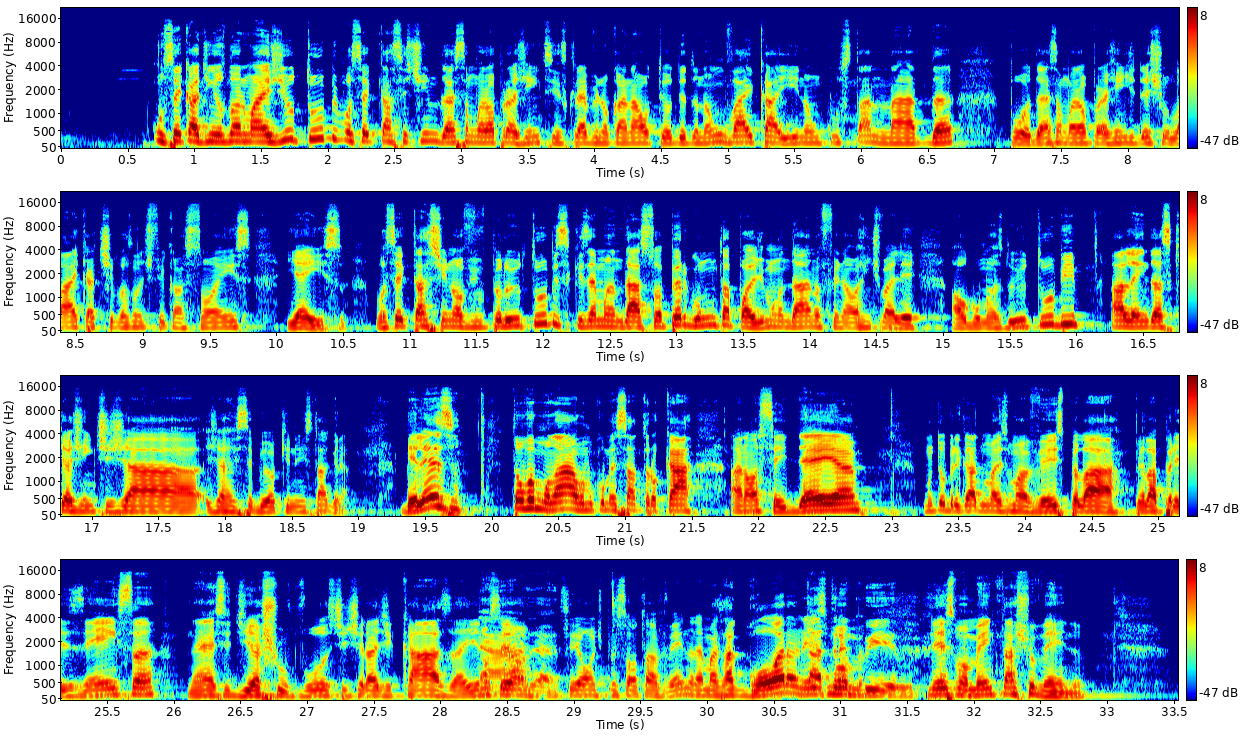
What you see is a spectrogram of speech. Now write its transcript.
os recadinhos normais de YouTube, você que tá assistindo, dá essa moral pra gente, se inscreve no canal, teu dedo não vai cair, não custa nada. Pô, dá essa moral pra gente, deixa o like, ativa as notificações e é isso. Você que tá assistindo ao vivo pelo YouTube, se quiser mandar a sua pergunta, pode mandar, no final a gente vai ler algumas do YouTube, além das que a gente já, já recebeu aqui no Instagram. Beleza? Então vamos lá, vamos começar a trocar a nossa ideia. Muito obrigado mais uma vez pela, pela presença, né? Esse dia chuvoso, te tirar de casa aí. Não sei, não sei onde o pessoal tá vendo, né? Mas agora, nesse, momen- tranquilo. nesse momento, tá chovendo.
